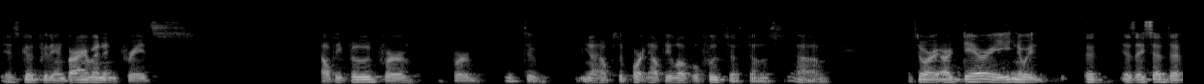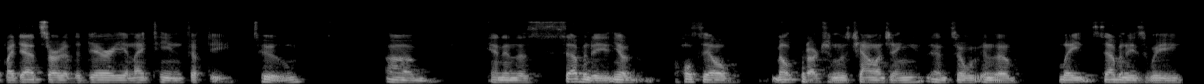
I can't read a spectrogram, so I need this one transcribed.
is good for the environment and creates healthy food for, for, to, you know, help support healthy local food systems. Um, so our, our dairy, you know, we, the, as I said, that my dad started the dairy in 1950 too. Um, and in the 70s, you know, wholesale milk production was challenging. And so in the late 70s, we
